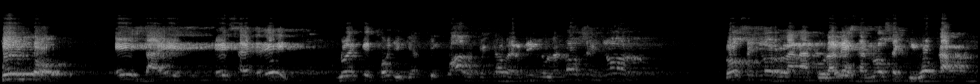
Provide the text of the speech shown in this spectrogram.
Punto. Esa es, esa es. No es que, oye, que anticuado, que cavernícola. No, señor. No, señor, la naturaleza no se equivoca.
